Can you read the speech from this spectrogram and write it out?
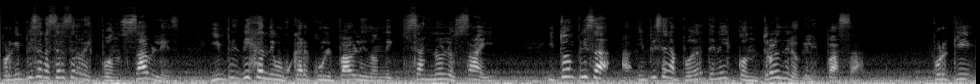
porque empiezan a hacerse responsables y dejan de buscar culpables donde quizás no los hay, y todo empieza a, empiezan a poder tener control de lo que les pasa. Porque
